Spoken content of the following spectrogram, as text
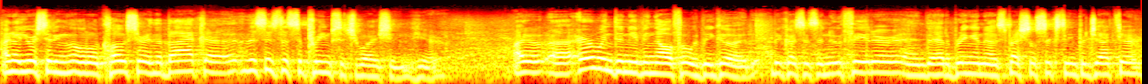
I know you were sitting a little closer in the back. Uh, this is the supreme situation here. I, uh, Erwin didn't even know if it would be good because it's a new theater and they had to bring in a special 16 projector.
